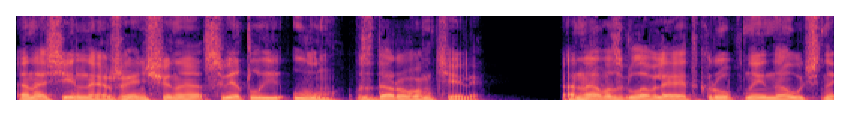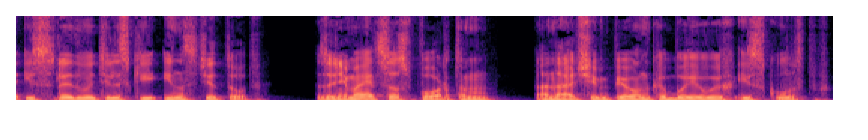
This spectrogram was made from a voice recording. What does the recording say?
Она сильная женщина, светлый ум в здоровом теле. Она возглавляет крупный научно-исследовательский институт. Занимается спортом. Она чемпионка боевых искусств.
